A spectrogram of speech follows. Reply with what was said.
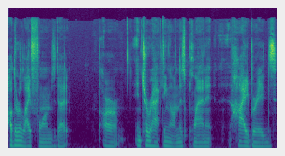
other life forms that are interacting on this planet, hybrids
